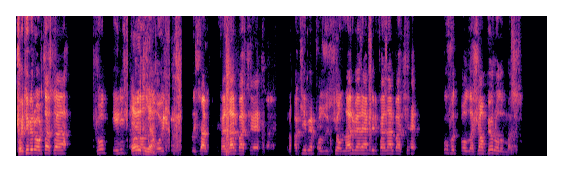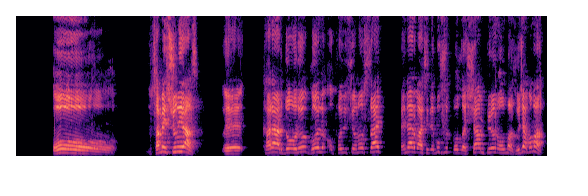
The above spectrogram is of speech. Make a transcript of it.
kötü bir orta saha. Çok geniş Evet alanda oynamaya çalışan Fenerbahçe. Rakibe pozisyonlar veren bir Fenerbahçe. Bu futbolla şampiyon olunmaz. Oo. Samet şunu yaz. Ee, karar doğru. Gol pozisyon offside. Fenerbahçe'de bu futbolla şampiyon olmaz. Hocam ama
